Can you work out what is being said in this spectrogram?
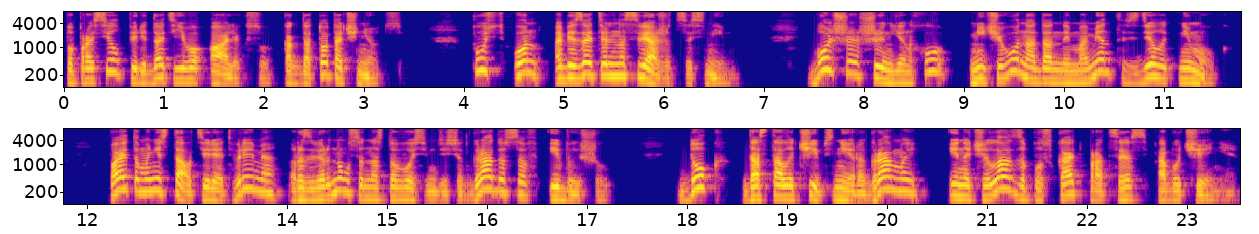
попросил передать его Алексу, когда тот очнется. Пусть он обязательно свяжется с ним. Больше Шин Янху ничего на данный момент сделать не мог поэтому не стал терять время, развернулся на 180 градусов и вышел. Док достала чип с нейрограммой и начала запускать процесс обучения.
